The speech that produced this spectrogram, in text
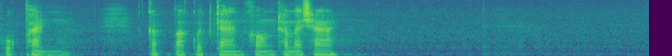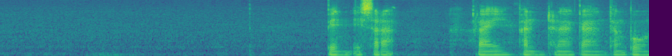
ผูกพันกับปรากฏการณ์ของธรรมชาติ เป็นอิสระไร้พันธนาการทั้งปวง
